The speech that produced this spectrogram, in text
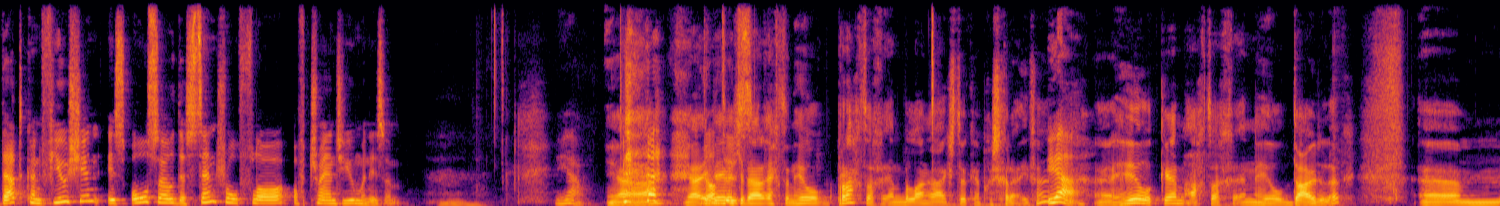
That confusion is also the central flaw of transhumanism. Ja. Ja, ja ik denk dat je daar echt een heel prachtig en belangrijk stuk hebt geschreven. Ja. Uh, heel kernachtig en heel duidelijk. Um,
